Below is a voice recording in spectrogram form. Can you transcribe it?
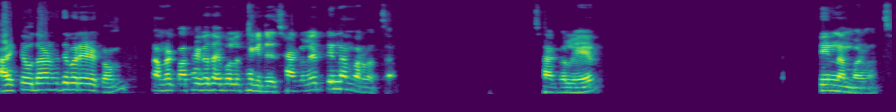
আরেকটা উদাহরণ হতে পারে এরকম। আমরা কথায় কথায় বলে থাকি যে ছাগলের তিন নাম্বার বাচ্চা। ছাগলের তিন নাম্বার বাচ্চা।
